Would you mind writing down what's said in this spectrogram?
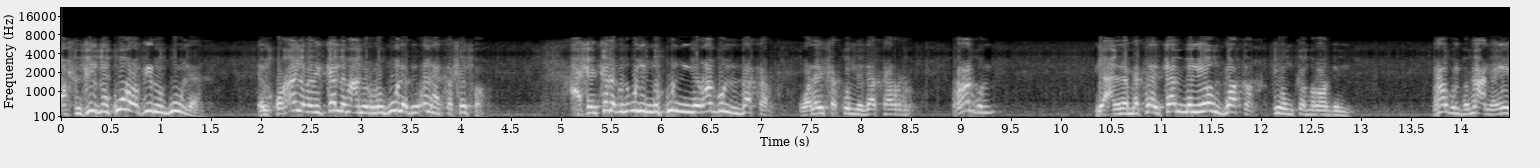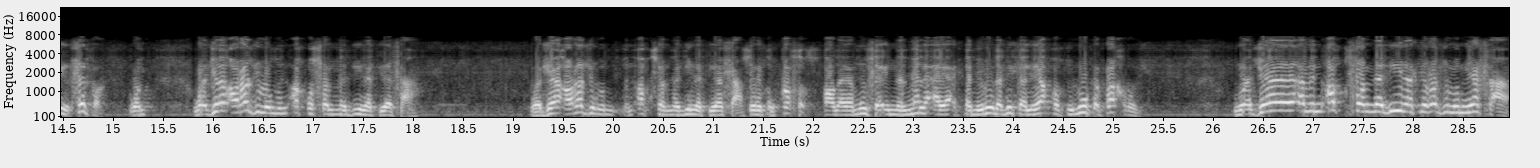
أصل في ذكورة وفي رجولة. القرآن لما بيتكلم عن الرجولة بيقولها كصفة. عشان كده بنقول إن كل رجل ذكر وليس كل ذكر رجل. يعني لما تلاقي كم مليون ذكر فيهم كم راجل. رجل بمعنى إيه؟ صفة. وجاء رجل من أقصى المدينة يسعى. وجاء رجل من أقصى المدينة يسعى. سورة القصص. قال يا موسى إن الملأ يأتمرون بك ليقتلوك فاخرج. وجاء من أقصى المدينة رجل يسعى.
